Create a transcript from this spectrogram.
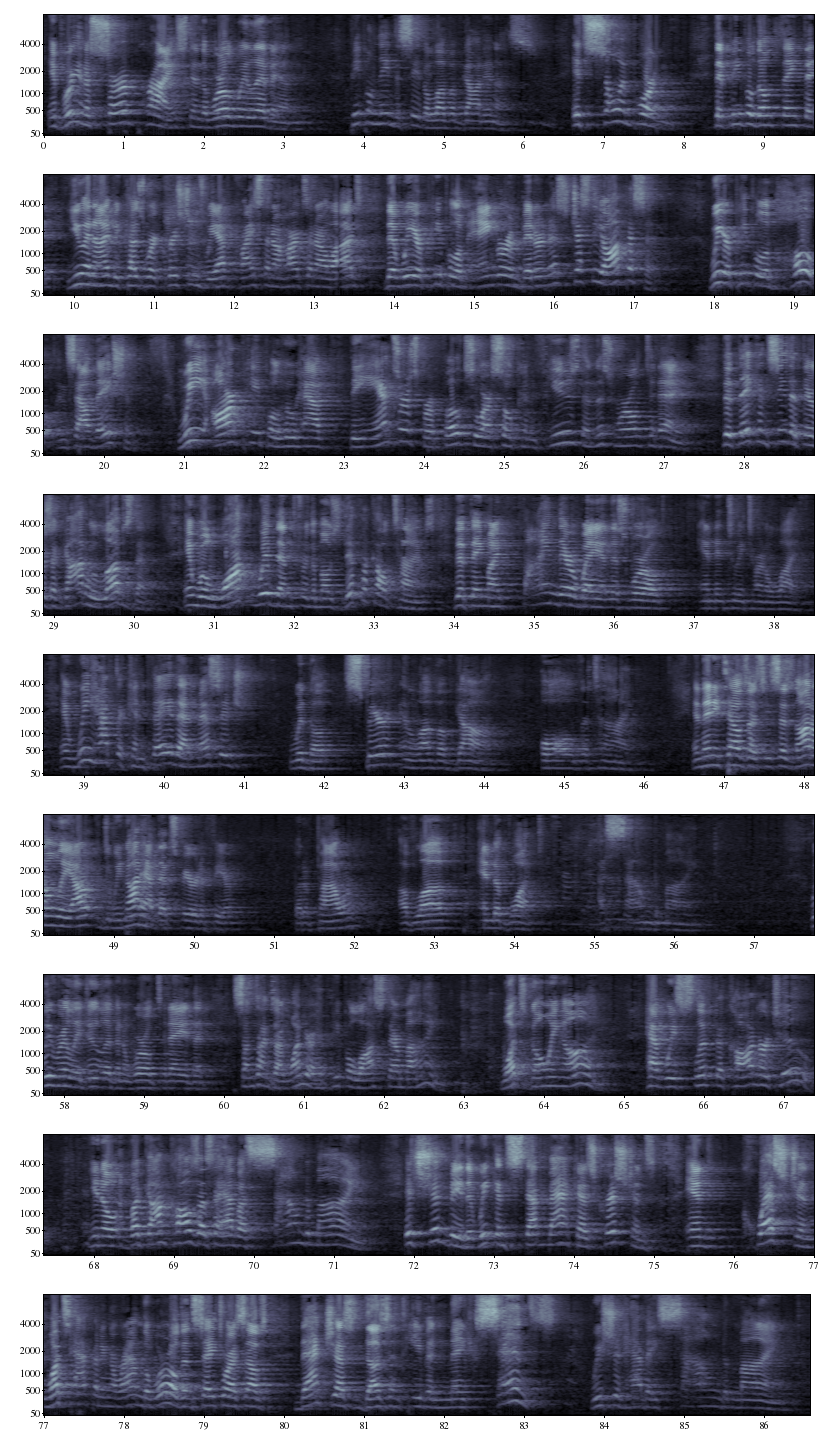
If we're going to serve Christ in the world we live in, people need to see the love of God in us. It's so important that people don't think that you and I, because we're Christians, we have Christ in our hearts and our lives, that we are people of anger and bitterness. Just the opposite. We are people of hope and salvation. We are people who have the answers for folks who are so confused in this world today that they can see that there's a God who loves them and will walk with them through the most difficult times that they might find their way in this world and into eternal life. And we have to convey that message with the spirit and love of God all the time. And then he tells us, he says, not only are, do we not have that spirit of fear, but of power, of love, and of what? A sound mind. We really do live in a world today that sometimes I wonder have people lost their mind? What's going on? Have we slipped a cog or two? You know, but God calls us to have a sound mind. It should be that we can step back as Christians and question what's happening around the world and say to ourselves, that just doesn't even make sense. We should have a sound mind.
